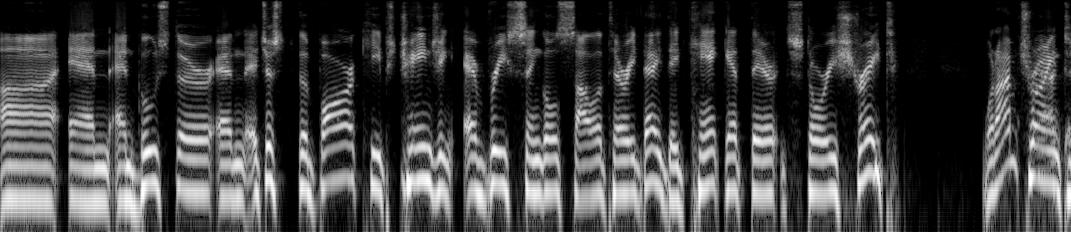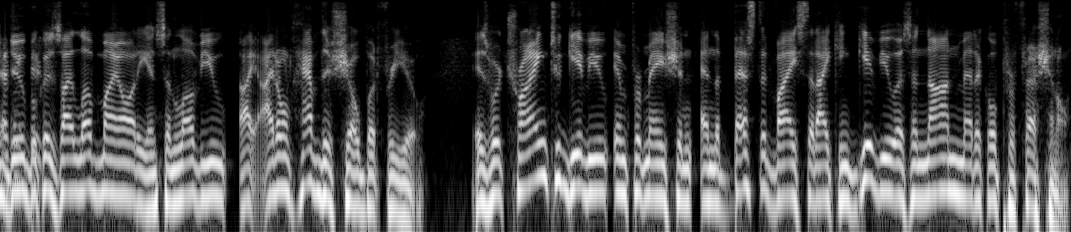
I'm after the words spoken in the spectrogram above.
uh, and, and booster. And it just, the bar keeps changing every single solitary day. They can't get their story straight. What I'm trying to do, because I love my audience and love you, I, I don't have this show but for you, is we're trying to give you information and the best advice that I can give you as a non-medical professional.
